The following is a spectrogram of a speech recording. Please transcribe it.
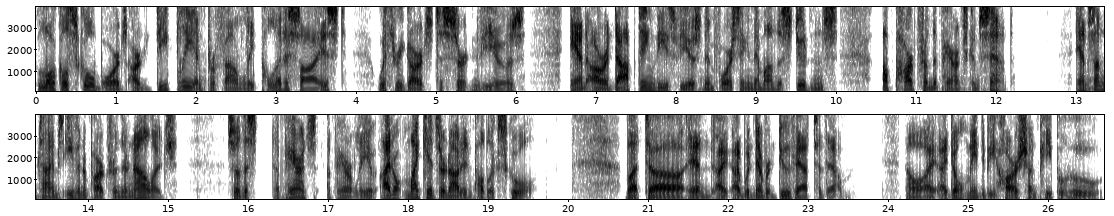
local school boards are deeply and profoundly politicized with regards to certain views and are adopting these views and enforcing them on the students apart from the parents' consent and sometimes even apart from their knowledge. So the, parents apparently, I don't. My kids are not in public school, but uh, and I, I, would never do that to them. Now I, I don't mean to be harsh on people who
